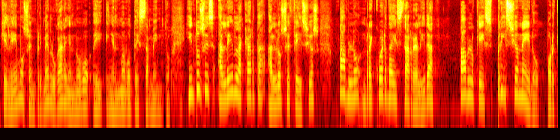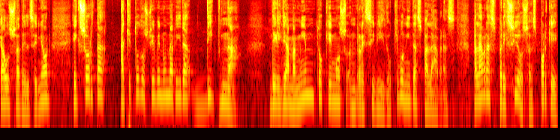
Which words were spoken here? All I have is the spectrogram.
que leemos en primer lugar en el, Nuevo, eh, en el Nuevo Testamento. Y entonces al leer la carta a los Efesios, Pablo recuerda esta realidad. Pablo, que es prisionero por causa del Señor, exhorta a que todos lleven una vida digna del llamamiento que hemos recibido. Qué bonitas palabras, palabras preciosas. ¿Por qué?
